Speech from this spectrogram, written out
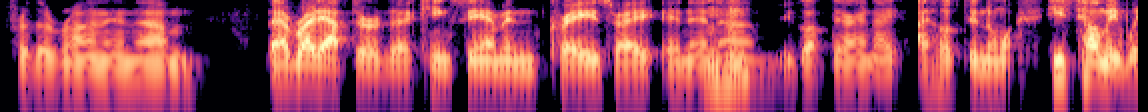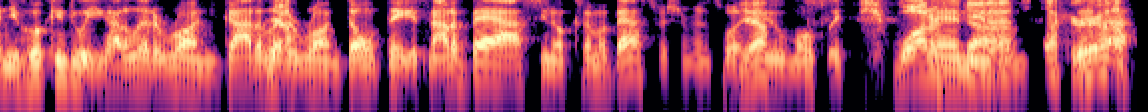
for the run, and um, that right after the king salmon craze, right? And then Mhm. um, you go up there, and I I hooked into one. He's telling me when you hook into it, you got to let it run. You got to let Yeah. it run. Don't think it's not a bass, you know, because I'm a bass fisherman. That's what Yeah. I do mostly. water And, ski um, that sucker yeah. up.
